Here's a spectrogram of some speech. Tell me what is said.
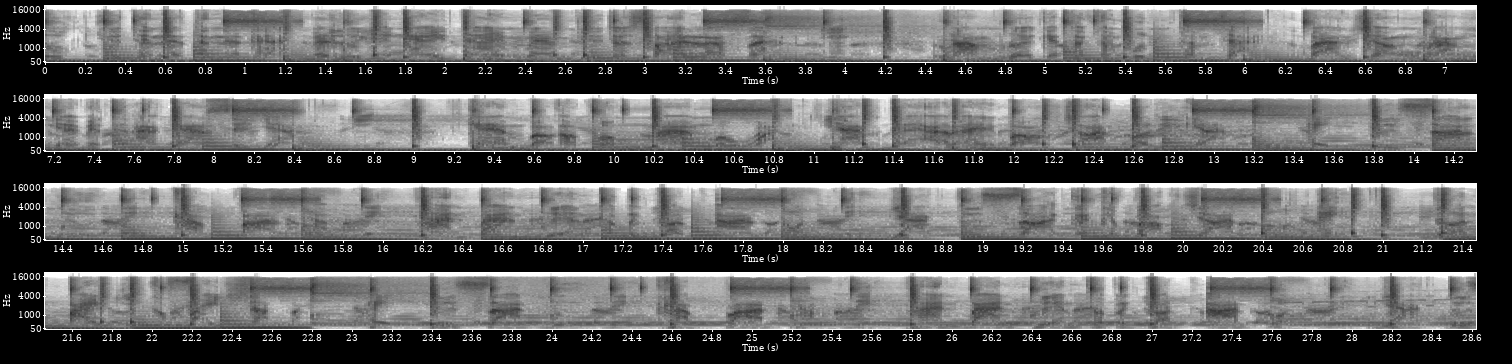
ตุกอยู่ทะเลตะนาคาไม่รู้ยังไงได้แมมอยู่เท่าซอยลาซานร่ำรวยกันทั้ง บุญทำจากบ้านช่องรังย้ายเป็นอาการเสียอย่างแกมบอกกับผมมาเมื่อวันอยากได้อะไรบอกจอดบริการเฮ้ยคือซานดูติดขับปาขับติดผ่านบ้านเพื่อนก็ไปกดอารมณ์อยากคืซานก็แค่บอกจอดเฮ้ยนไปอีกก็ไฟช็อตเฮ้ยคือานดูติดขับปาขับติดผ่านบ้านเพื่อนก็ไปกดอารมณ์อยากคือ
